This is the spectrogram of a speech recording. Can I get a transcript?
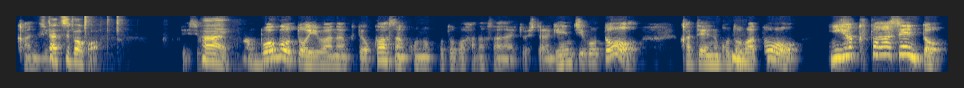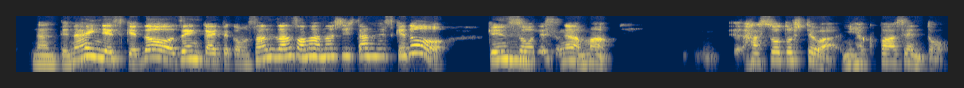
感じ二つ母語。ですよ、ね。はい。まあ母語と言わなくて、お母さんこの言葉話さないとしたら、現地語と家庭の言葉と200%なんてないんですけど、前回とかも散々その話したんですけど、幻想ですが、まあ、発想としては200%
